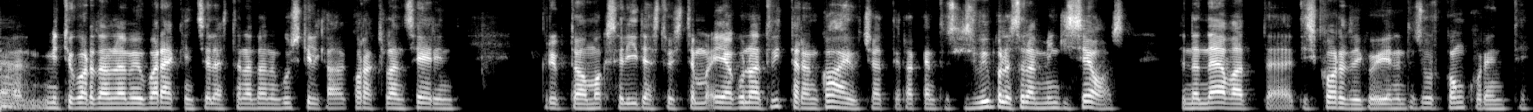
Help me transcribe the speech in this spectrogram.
ja mitu korda oleme juba rääkinud sellest ja nad on kuskil ka korraks lansseerinud krüptomakse liidestust ja, ja kuna Twitter on ka ju chat'i rakendus, siis võib-olla seal on mingi seos, et nad näevad äh, Discordi kui nende suurt konkurenti.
